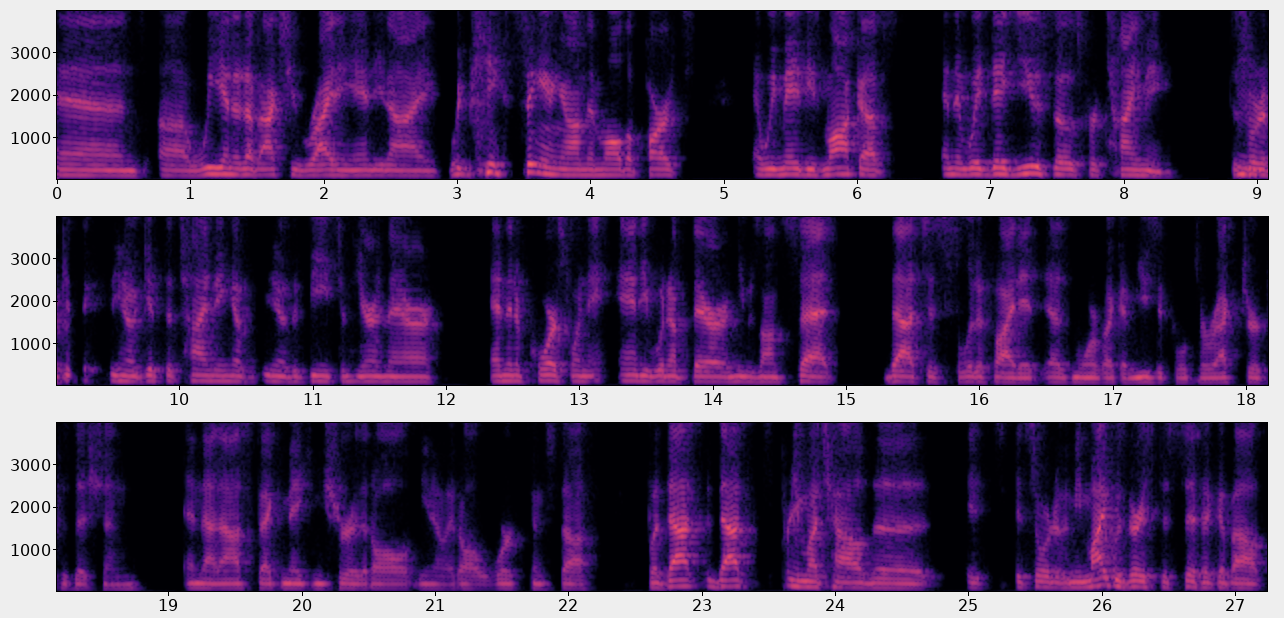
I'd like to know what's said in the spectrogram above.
and uh, we ended up actually writing. Andy and I would be singing on them all the parts, and we made these mock-ups, and then we they use those for timing to sort of get the, you know get the timing of you know the beats and here and there, and then of course when Andy went up there and he was on set, that just solidified it as more of like a musical director position and that aspect, making sure that all you know it all worked and stuff but that that's pretty much how the it's it's sort of i mean mike was very specific about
